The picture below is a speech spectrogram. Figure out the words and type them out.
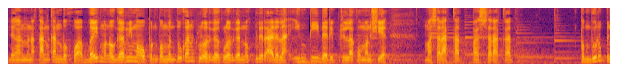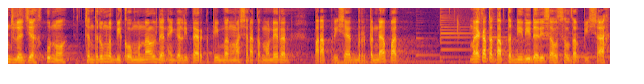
dengan menekankan bahwa baik monogami maupun pembentukan keluarga-keluarga nuklir adalah inti dari perilaku manusia. Masyarakat-masyarakat pemburu penjelajah kuno cenderung lebih komunal dan egaliter ketimbang masyarakat modern. Para periset berpendapat mereka tetap terdiri dari sel-sel terpisah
